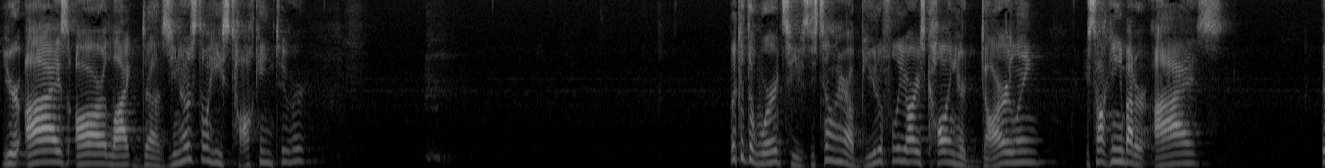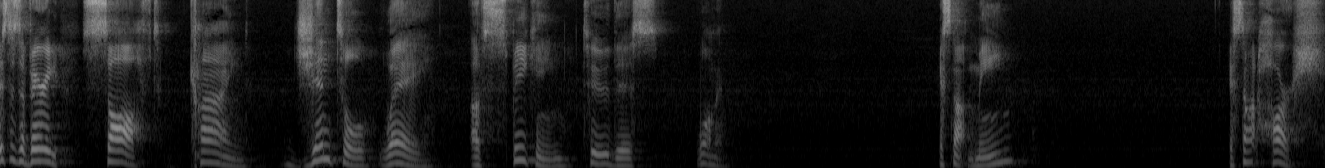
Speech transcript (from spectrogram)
Your eyes are like doves. You notice the way he's talking to her? Look at the words he used. He's telling her how beautiful you are. He's calling her darling. He's talking about her eyes. This is a very soft, kind, gentle way of speaking to this woman. It's not mean. It's not harsh.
